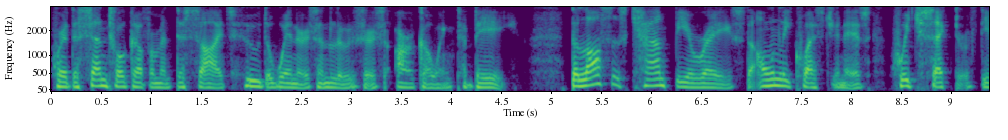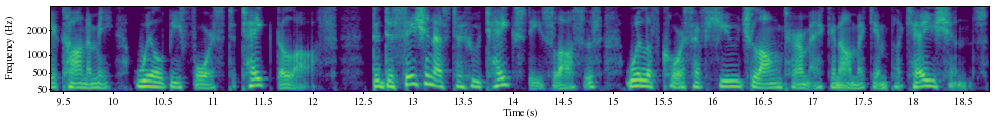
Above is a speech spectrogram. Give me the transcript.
where the central government decides who the winners and losers are going to be. The losses can't be erased. The only question is which sector of the economy will be forced to take the loss. The decision as to who takes these losses will, of course, have huge long term economic implications.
